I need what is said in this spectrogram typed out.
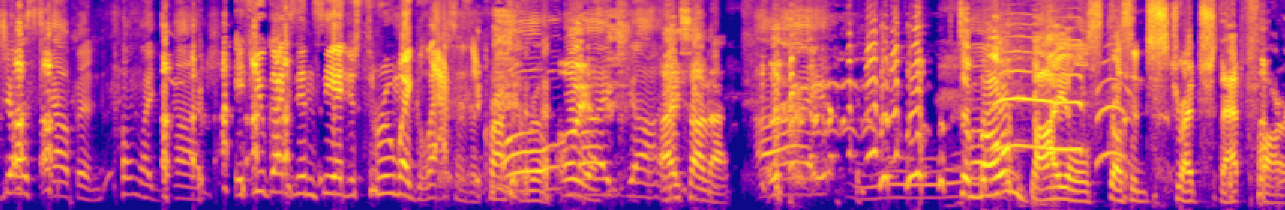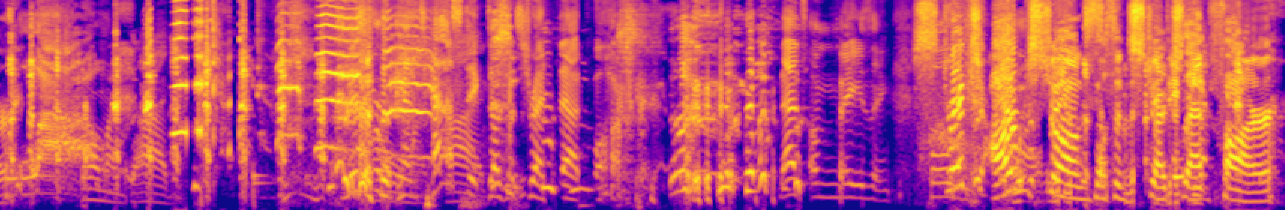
just happened? Oh my gosh. If you guys didn't see, I just threw my glasses across the room. Oh, Oh, yeah. my god. I saw that. I Simone Biles doesn't stretch that far. Wow. Oh my god. Mr. Oh Fantastic doesn't stretch that far. That's amazing. Stretch Armstrong doesn't stretch that far.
